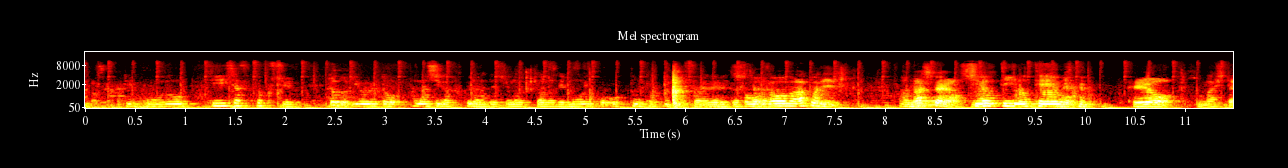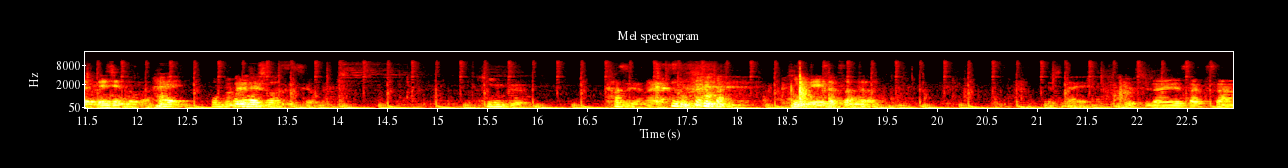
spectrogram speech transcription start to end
みません。でこの T シャツ特集ちょっといろいろと話が膨らんでしまったのでもう一個大きいトピックスを挙げるとした想ら像の後にましたよ白 T の帝王 帝王、来ましたよレジェンドがはい本当レジェンドですよね。キング、数じゃないです。金栄作さんから吉田栄吉田栄作さん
